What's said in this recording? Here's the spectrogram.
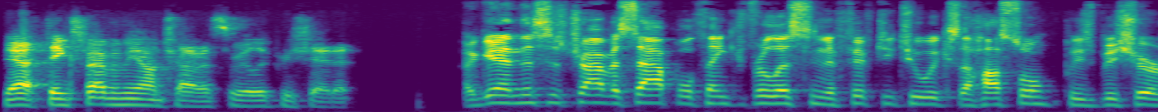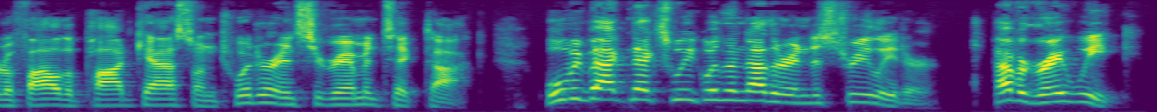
Yeah, thanks for having me on, Travis. I really appreciate it. Again, this is Travis Apple. Thank you for listening to 52 Weeks of Hustle. Please be sure to follow the podcast on Twitter, Instagram, and TikTok. We'll be back next week with another industry leader. Have a great week.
